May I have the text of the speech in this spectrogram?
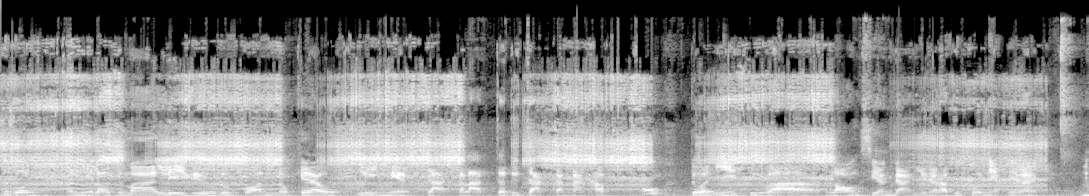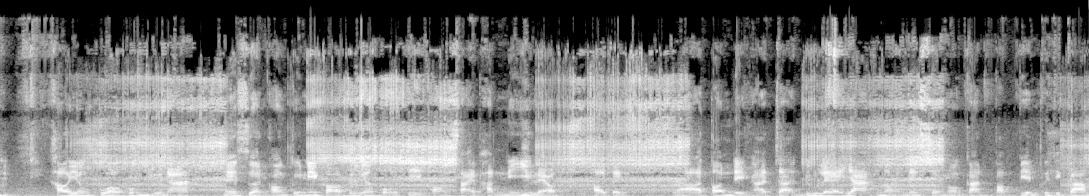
ทุกคนวันนี้เราจะมารีวิวลูกก้อนนกแก้วลิงเน็ตจากตลาดจตุจักรกันนะครับโอ้ตัวนี้ถือว่าร้องเสียงดังอยู่นะครับ ทุกคนเนี่ยเห็นไหมเขายังกลัวผมอยู่นะ ในส่วนของตัวนี้ก็เป็นเรื่องปกติของสายพันธุ์นี้อยู่แล้ว เขาจะตอนเด็กอาจจะดูแลยากหน่อยในส่วนของการปรับเปลี่ยนพฤติกรรม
